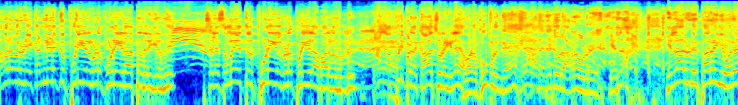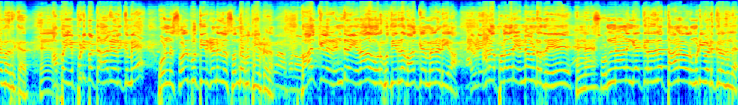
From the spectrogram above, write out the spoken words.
அவரவருடைய கண்களுக்கு புலிகள் கூட பூனைகளாக தெரிகிறது சில சமயத்தில் பூனைகள் கூட புலிகளாக மாறுவதுண்டு. ஆக அப்படிப்பட்ட காலச்சூழலில் அவனை கூப்பிடுங்க. அதை கட்டி ஒரு அறை விடுறேன். எல்லா எல்லாருடைய பார்வை இங்க ஒரே மாதிரி இருக்காரு அப்ப எப்படிப்பட்ட ஆளுகளுக்குமே ஒன்னு சொல் புத்தி இருக்கணும் இல்ல சொந்த புத்தி இருக்கணும். வாழ்க்கையில ரெண்டுல ஏதாவது ஒரு புத்தி இருந்தா வாழ்க்கையில மேலடிக்கலாம் ஆனா பல பேர் என்ன பண்றது? என்ன? சொன்னாலும் கேட்கறது இல்ல தானா ஒரு முடிவு எடுக்கிறது இல்ல.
